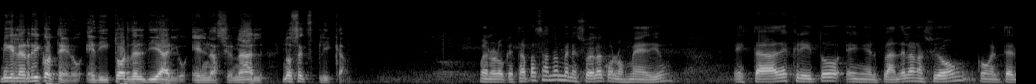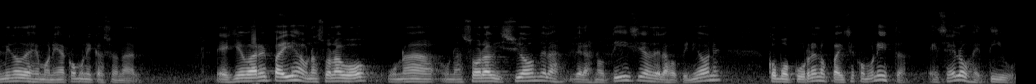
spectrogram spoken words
Miguel Enrique Otero, editor del diario El Nacional, nos explica. Bueno, lo que está pasando en Venezuela con los medios está descrito en el Plan de la Nación con el término de hegemonía comunicacional. Es llevar el país a una sola voz, una, una sola visión de las, de las noticias, de las opiniones, como ocurre en los países comunistas. Ese es el objetivo.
